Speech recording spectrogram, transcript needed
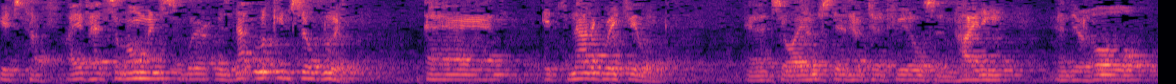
it's tough. I have had some moments where it was not looking so good, and it's not a great feeling. And so I understand how Ted feels and Heidi and their whole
